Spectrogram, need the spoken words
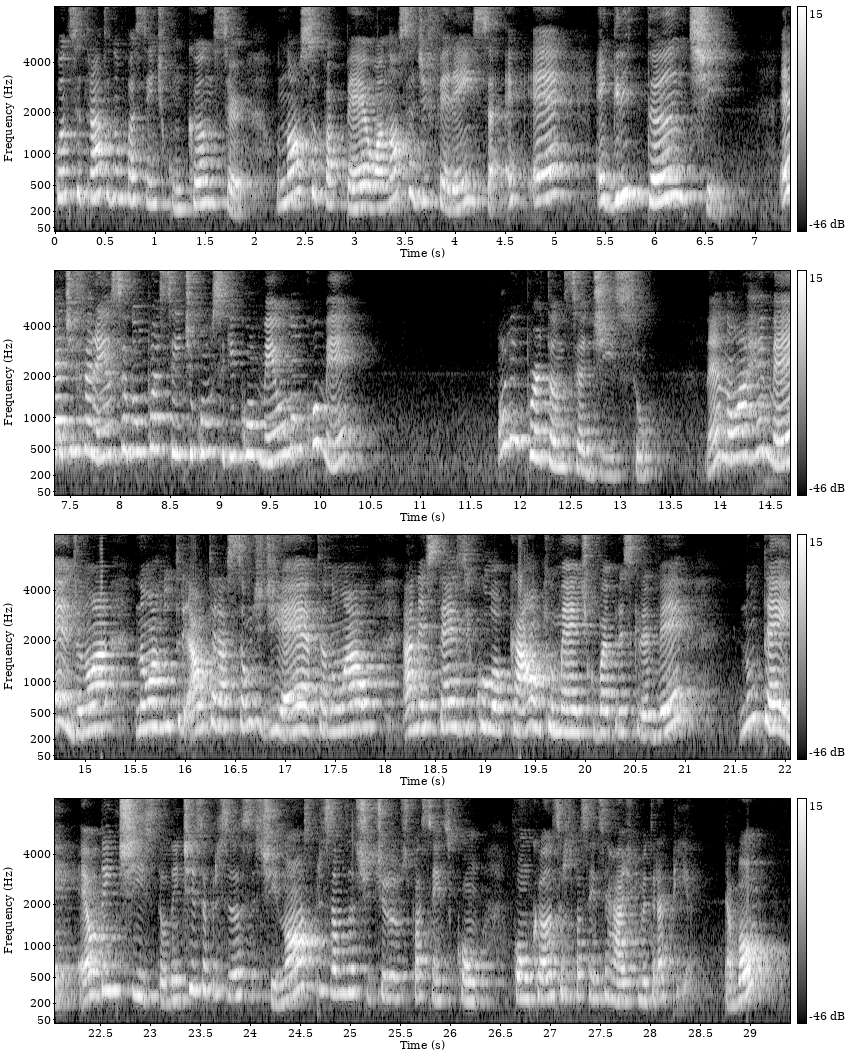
Quando se trata de um paciente com câncer, o nosso papel, a nossa diferença é, é, é gritante. É a diferença de um paciente conseguir comer ou não comer. Olha a importância disso. Né? Não há remédio, não há, não há alteração de dieta, não há anestésico local que o médico vai prescrever. Não tem, é o dentista. O dentista precisa assistir. Nós precisamos assistir os pacientes com, com câncer, os pacientes em radioquimioterapia, tá bom?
